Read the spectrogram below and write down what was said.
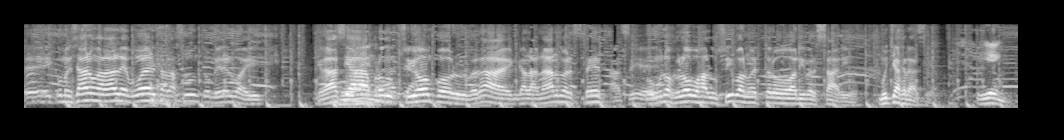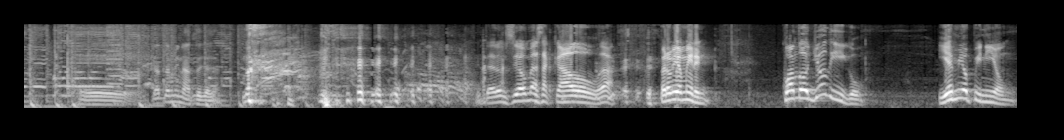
Eh, comenzaron a darle vuelta al asunto, mírenlo ahí. Gracias a producción por ¿verdad? engalanarnos el set con unos globos alusivos a nuestro aniversario. Muchas gracias. Bien. Ya terminaste, ya, ya. Interrupción me ha sacado, ¿verdad? Pero bien, miren, cuando yo digo, y es mi opinión,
